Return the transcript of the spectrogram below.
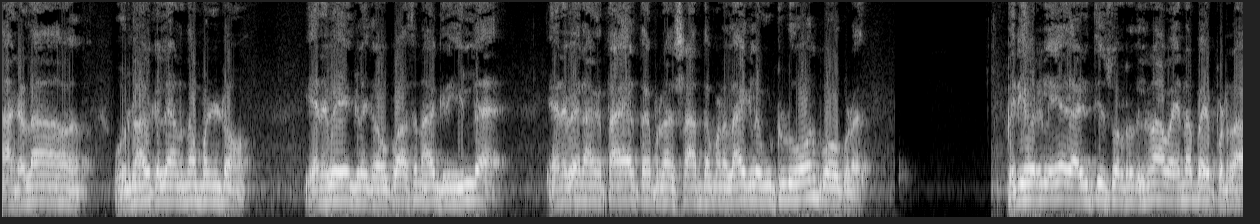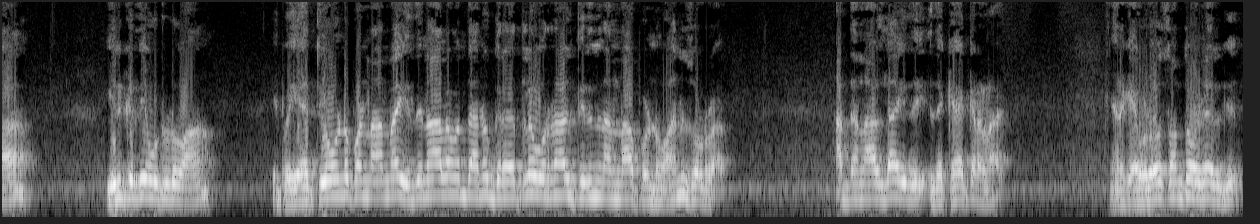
நாங்கள்லாம் ஒரு நாள் கல்யாணம் தான் பண்ணிட்டோம். எனவே எங்களுக்கு உபாசனாகினி இல்லை. எனவே நாங்கள் தாயார் தகப்பனார் ஸ்ராத்தம் பண்ண லாய்க்கில் விட்டுடுவோம்னு போகக்கூடாது. பெரியவர்களே அதை அழுத்தி சொல்கிறது இல்லைன்னா அவன் என்ன பயப்படுறா? இருக்கிறதையும் விட்டுடுவான். இப்போ எத்தையோ ஒன்று பண்ணான்னா இதனால் வந்து அனுகிரகத்தில் ஒரு நாள் திருந்து என்ன பண்ணுவான்னு சொல்கிறான் அந்த நாள் தான் இது இதை கேட்குற நாள். எனக்கு எவ்வளோ சந்தோஷம் இருக்குது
